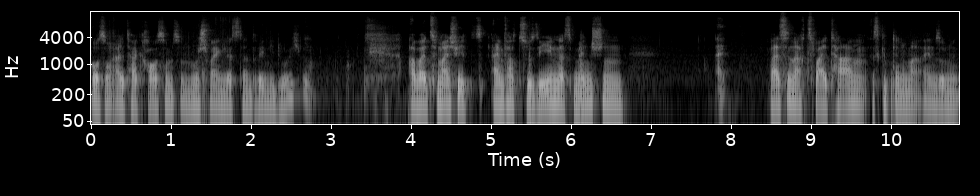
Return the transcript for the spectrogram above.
aus dem Alltag rausnimmst und nur schweigen lässt, dann drehen die durch. Ja. Aber zum Beispiel einfach zu sehen, dass Menschen Weißt du, nach zwei Tagen, es gibt dann immer ein, so eine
